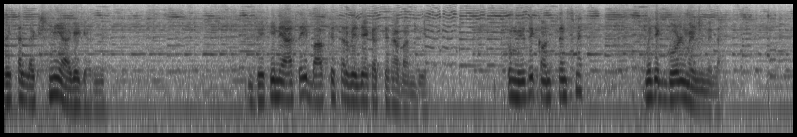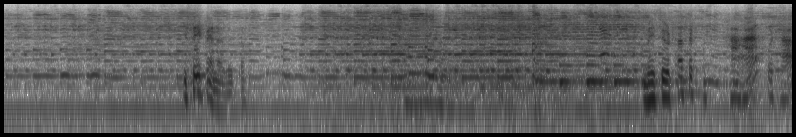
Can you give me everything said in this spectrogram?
बेटा लक्ष्मी आ गई घर में। बेटी ने आते ही बाप के सर विजय का चेहरा बाँध दिया। तो म्यूज़िक कॉन्फ्रेंस में मुझे गोल्ड मेडल मिला। इसे ही पहना देता। मैं इसे उठा सकता हूँ? हाँ हाँ उठा।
